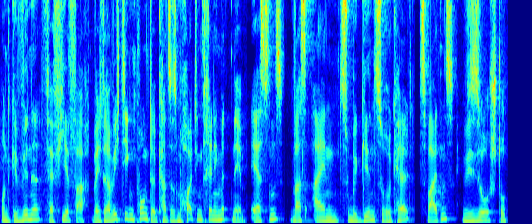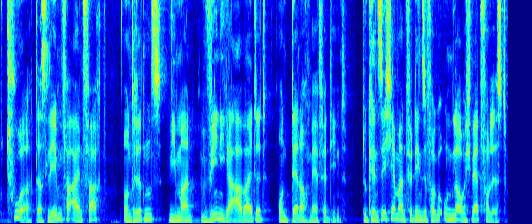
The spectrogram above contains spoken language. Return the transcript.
und Gewinne vervierfacht. Welche drei wichtigen Punkte kannst du aus dem heutigen Training mitnehmen? Erstens, was einen zu Beginn zurückhält. Zweitens, wieso Struktur das Leben vereinfacht. Und drittens, wie man weniger arbeitet und dennoch mehr verdient. Du kennst sicher jemanden, für den diese Folge unglaublich wertvoll ist.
